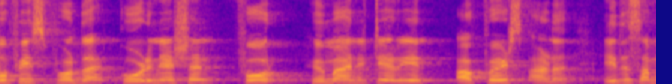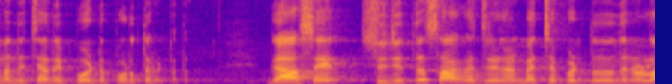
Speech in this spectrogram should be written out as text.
office for the coordination for humanitarian affairs ആണ് ഇത് സംബന്ധിച്ച റിപ്പോർട്ട് പുറത്തുവിട്ടത്. ഗാസയിൽ ശുചിത്വ സാഹചര്യങ്ങൾ മെച്ചപ്പെടുത്തുന്നതിനുള്ള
